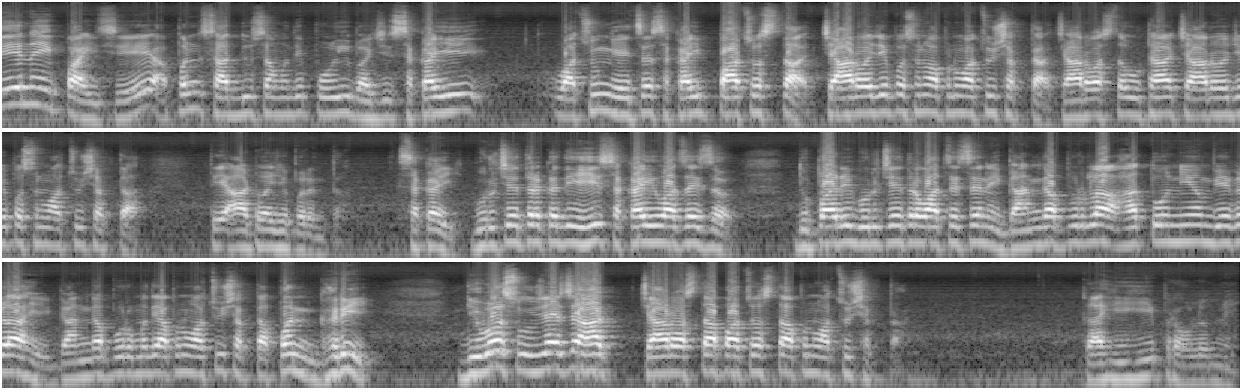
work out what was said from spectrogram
ते नाही पाहिजे. आपण सात दिवसामध्ये पोळी भाजी सकाळी वाचून घ्यायचं. सकाळी पाच वाजता चार वाजेपासून आपण वाचू शकता. चार वाजता उठा चार वाजेपासून वाचू शकता. ते आठ वाजेपर्यंत. सकाळी. गुरुचैत्र कधीही सकाळी वाचायचं. दुपारी गुरुचरित्र वाचायचं नाही. गाणगापूरला हा तो नियम वेगळा आहे. गाणगापूरमध्ये आपण वाचू शकता पण घरी दिवस उजाच्या आत चार वाजता पाच वाजता आपण वाचू शकता. काहीही प्रॉब्लेम नाही.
